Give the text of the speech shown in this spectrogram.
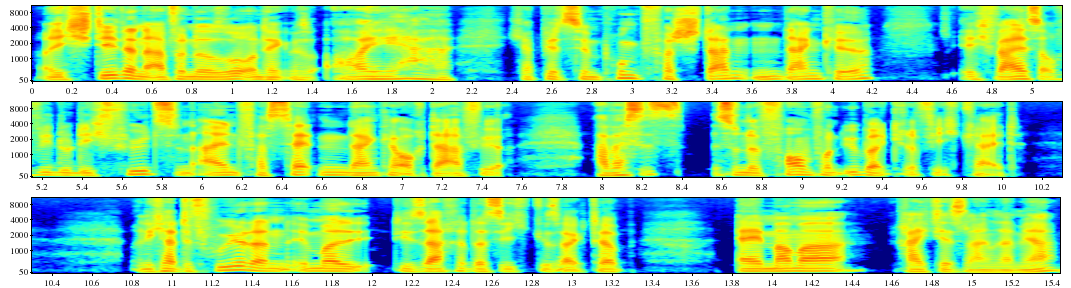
Und ich stehe dann einfach nur so und denke mir so, oh ja, ich habe jetzt den Punkt verstanden, danke. Ich weiß auch, wie du dich fühlst in allen Facetten, danke auch dafür. Aber es ist so eine Form von Übergriffigkeit. Und ich hatte früher dann immer die Sache, dass ich gesagt habe, ey Mama, reicht jetzt langsam, ja?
